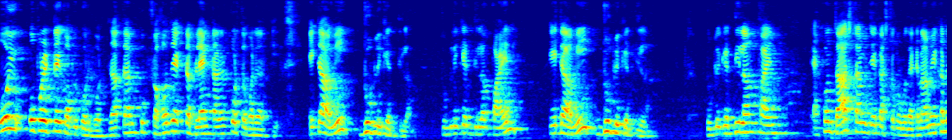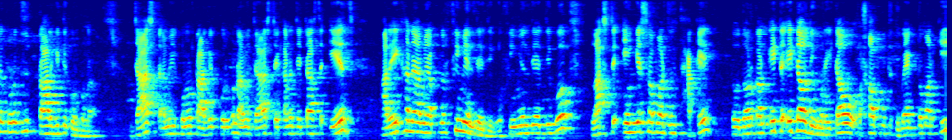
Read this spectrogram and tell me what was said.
ওই ওপরেরটাই কপি করব, যাতে আমি খুব সহজে একটা ব্ল্যাঙ্ক টার্গেট করতে পারি আর কি। এটা আমি ডুপ্লিকেট দিলাম। ডুপ্লিকেট দিলাম ফাইন এটা আমি ডুপ্লিকেট দিলাম। ডুপ্লিকেট দিলাম ফাইন এখন জাস্ট আমি যে কাজটা করব, দেখেন আমি এখানে কোনো কিছু টার্গেটই করব না। জাস্ট আমি কোনো টার্গেট করব না, আমি জাস্ট এখানে যেটা আছে এজ আর এইখানে আমি আপনার ফিমেল দিয়ে দিব। ফিমেল দিয়ে দিব লাস্টে এঙ্গেজ সবার যদি থাকে, তো দরকার এটা, এটাও দিব না, এটাও সব উঠে দিব, একদম আর কি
